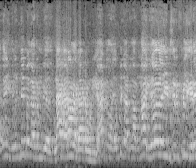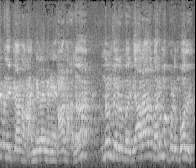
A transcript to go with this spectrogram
அதான் இது ரெண்டையுமே காட்ட முடியாது. நான் கடவுளை காட்ட முடியும் காட்டலாம். எப்படி காட்டலாம்னா ஏழையின் சிரிப்பில் இறைவனை காணலாம். அங்கெல்லாம் கிடையாது. ஆனாலும் இன்னும் சொல்றேன் பாரு யாராவது வறுமைப்படும் போது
